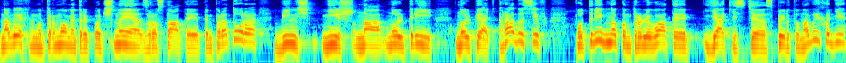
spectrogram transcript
на верхньому термометрі почне зростати температура більш ніж на 0,3-0,5 градусів, потрібно контролювати якість е, спирту на виході.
